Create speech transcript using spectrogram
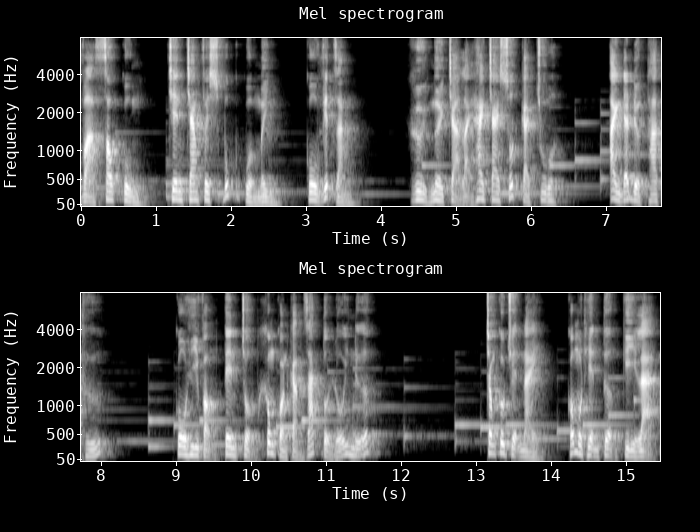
Và sau cùng, trên trang Facebook của mình, cô viết rằng gửi người trả lại hai chai sốt cà chua. Anh đã được tha thứ. Cô hy vọng tên trộm không còn cảm giác tội lỗi nữa. Trong câu chuyện này, có một hiện tượng kỳ lạ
